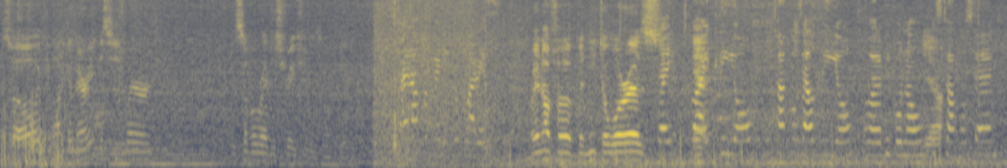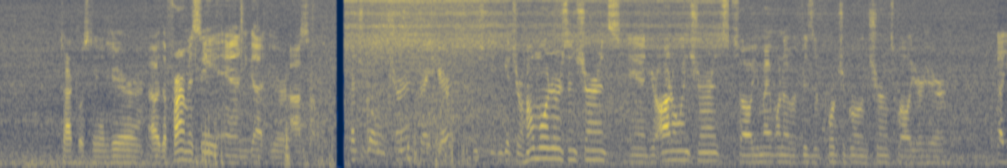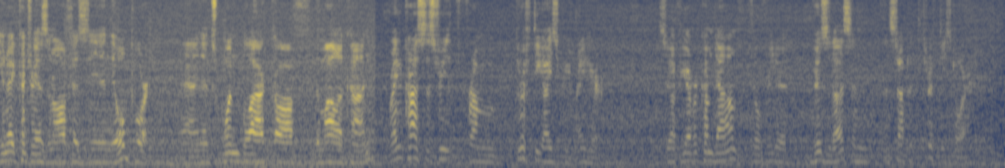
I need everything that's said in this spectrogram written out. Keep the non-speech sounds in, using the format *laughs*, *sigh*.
So if you want to get married, this is where the civil registration is located. Right off of Benito Juarez. Right off of Benito Juarez. Right by yeah. Grillo, Tacos El Grillo. A lot of people know yeah. this taco stand. Taco stand here. Uh, the pharmacy, and you got your ASO. Portugal insurance right here. You can get your homeowner's insurance and your auto insurance. So you might want to visit Portugal insurance while you're here. Uh, United Country has an office in the Old Port, and it's one block off the Malecon. Right across the street from Thrifty Ice Cream right here. So if you ever come down, feel free to visit us and, and stop at the Thrifty store.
